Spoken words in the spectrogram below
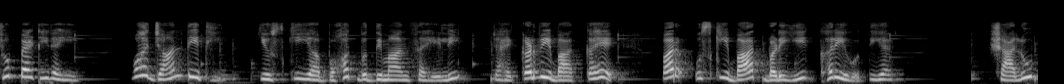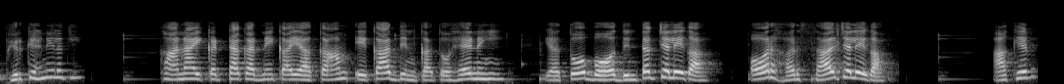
चुप बैठी रही। वह जानती थी कि उसकी यह बहुत बुद्धिमान सहेली, चाहे कड़वी बात कहे, पर उसकी बात बड़ी ही खरी होती है। शालू फिर कहने लगी, खाना इकट्ठा करने का यह काम एक आध दिन का तो है नहीं, यह तो बहुत दिन तक चलेगा और हर साल चलेगा। आखिर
